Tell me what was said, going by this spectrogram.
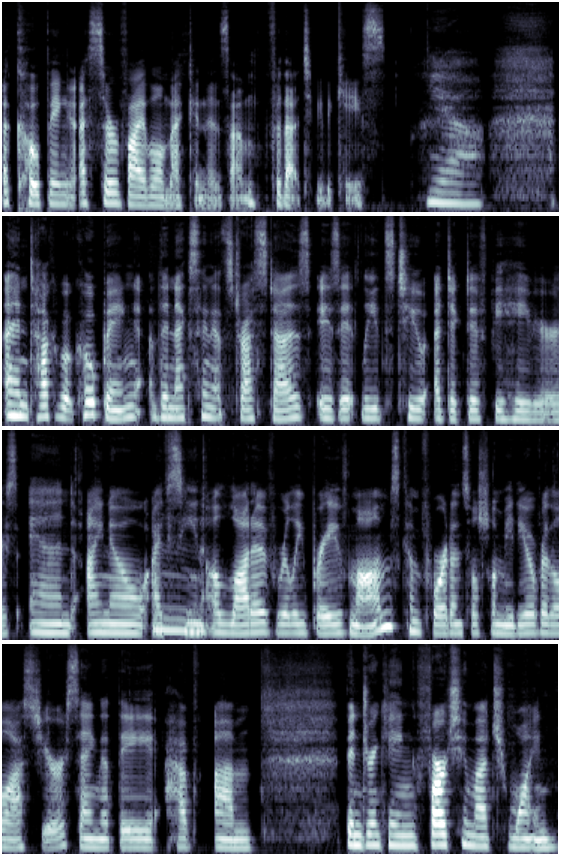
a coping, a survival mechanism for that to be the case. Yeah. And talk about coping. The next thing that stress does is it leads to addictive behaviors. And I know I've seen Mm. a lot of really brave moms come forward on social media over the last year saying that they have um, been drinking far too much wine.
